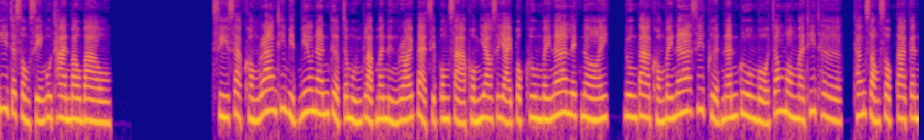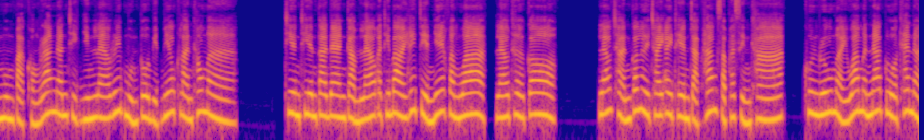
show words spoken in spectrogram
ที่จะส่งเสียงอุทานเบาๆ ศีรษะของร่างที่บิดเบี้ยวนั้นเกือบจะหมุนกลับมา 180 องศาผมยาวสยายปกคลุมใบหน้าเล็กน้อย ดวงตาของใบหน้าซีดเผือดนั้นกลวงโบจ้องมองมาที่เธอ ทั้งสองสบตากันมุมปากของร่างนั้นฉีกยิ้มแล้วรีบหมุนตัวบิดเบี้ยวคลานเข้ามา เทียนเทียนตาแดงก่ำแล้วอธิบายให้เจียนเย่ฟังว่า แล้วเธอก็ แล้วฉันก็เลยใช้ไอเทมจากห้างสรรพสินค้า คุณรู้ไหมว่ามันน่ากลัวแค่ไหน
